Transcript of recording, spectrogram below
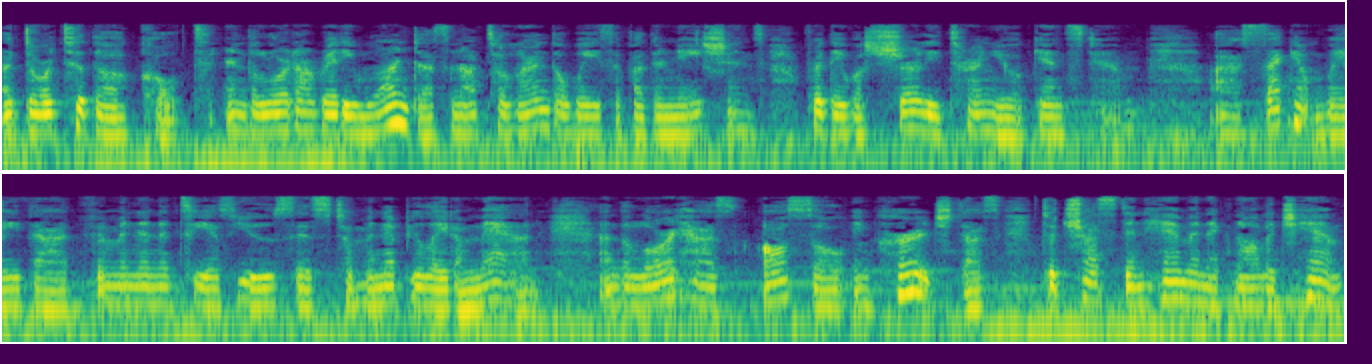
a door to the occult, and the Lord already warned us not to learn the ways of other nations, for they will surely turn you against Him. A second way that femininity is used is to manipulate a man. And the Lord has also encouraged us to trust in Him and acknowledge Him,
